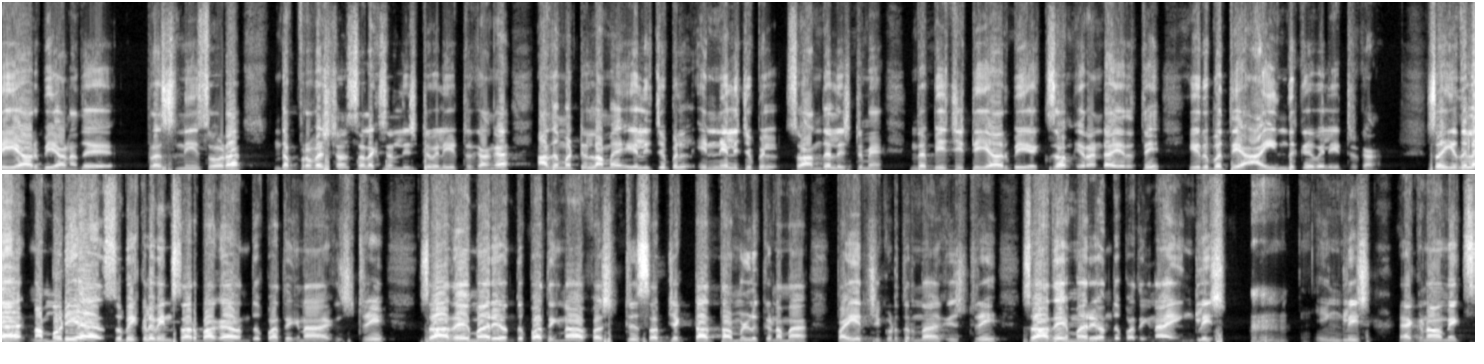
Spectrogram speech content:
டிஆர்பி ஆனது ப்ளஸ் நீஸோட இந்த ப்ரொஃபஷனல் செலெக்ஷன் லிஸ்ட் வெளியிட்டிருக்காங்க. அது மட்டும் இல்லாமல் எலிஜிபிள் இன்எலிஜிபிள் ஸோ அந்த லிஸ்ட்டுமே இந்த பிஜிடிஆர்பி எக்ஸாம் இரண்டாயிரத்தி இருபத்தி ஐந்துக்கு வெளியிட்டிருக்காங்க. ஸோ இதில் நம்முடைய சுபைக்குழுவின் சார்பாக வந்து பார்த்திங்கன்னா ஹிஸ்ட்ரி ஸோ அதே மாதிரி வந்து பார்த்திங்கன்னா ஃபஸ்ட்டு சப்ஜெக்டாக தமிழுக்கு நம்ம பயிற்சி கொடுத்துருந்தோம் ஹிஸ்ட்ரி ஸோ அதே மாதிரி வந்து பார்த்திங்கன்னா இங்கிலீஷ் இங்கிலீஷ் எக்கனாமிக்ஸ்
